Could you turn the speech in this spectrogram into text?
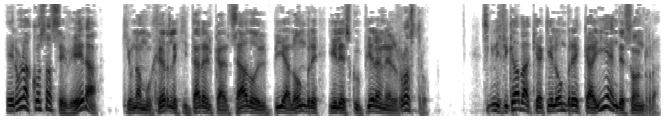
Era una cosa severa que una mujer le quitara el calzado del pie al hombre y le escupiera en el rostro. Significaba que aquel hombre caía en deshonra.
